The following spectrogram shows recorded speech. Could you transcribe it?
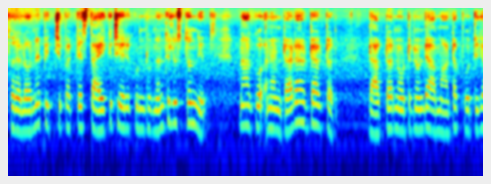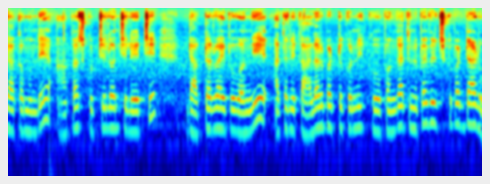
త్వరలోనే పిచ్చి పట్టే స్థాయికి చేరుకుంటుందని తెలుస్తుంది. నాకు అని అంటాడు ఆ డాక్టర్. డాక్టర్ నోటి నుండి ఆ మాట పూర్తి కాకముందే ఆకాష్ కుర్చీలోంచి లేచి డాక్టర్ వైపు వంగి అతని కాలర్ పట్టుకుని కోపంగా అతనిపై విరుచుకుపడ్డాడు.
